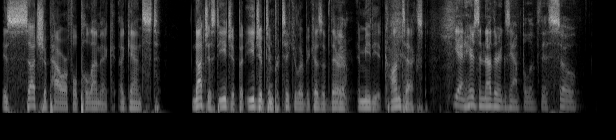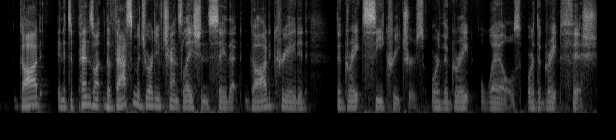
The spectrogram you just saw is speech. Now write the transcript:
is such a powerful polemic against not just Egypt, but Egypt in particular because of their Yeah. immediate context. yeah. And here's another example of this. So God, and it depends on the vast majority of translations say that God created the great sea creatures or the great whales or the great fish,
